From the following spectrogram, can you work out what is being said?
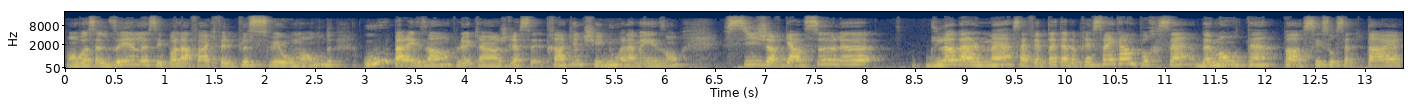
on va se le dire, c'est pas l'affaire qui fait le plus suer au monde, ou par exemple quand je reste tranquille chez nous à la maison, si je regarde ça là, globalement, ça fait peut-être à peu près 50% de mon temps passé sur cette terre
